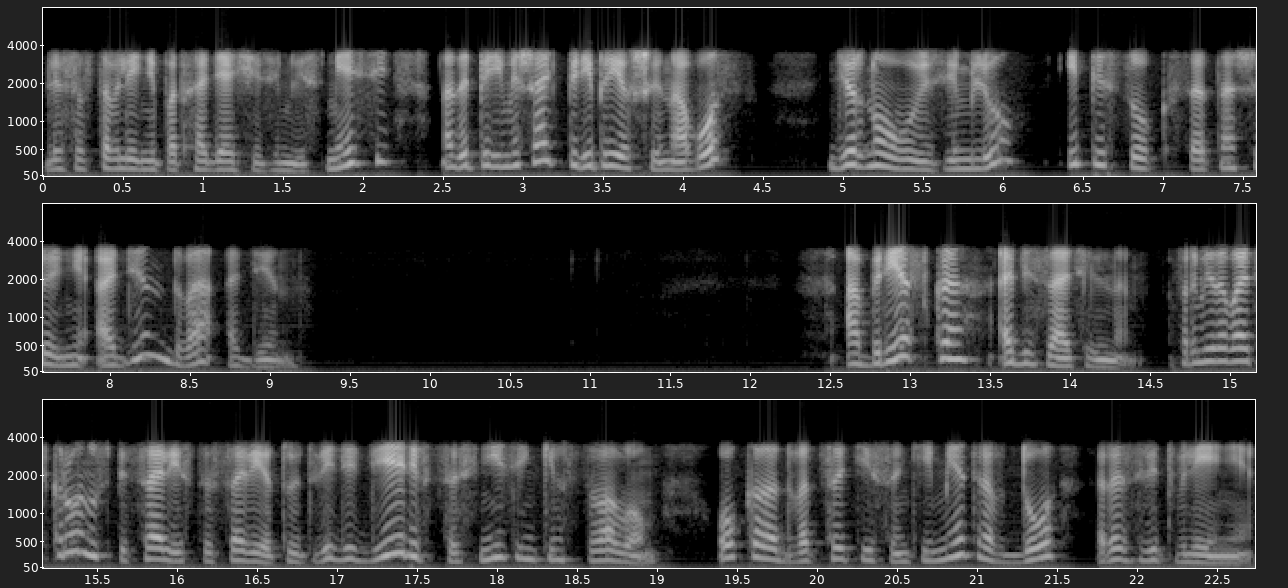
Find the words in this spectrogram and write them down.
Для составления подходящей землесмеси надо перемешать перепревший навоз, дерновую землю и песок в соотношении 1, 2, 1. Обрезка обязательно. Формировать крону специалисты советуют в виде деревца с низеньким стволом, около 20 см до разветвления.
